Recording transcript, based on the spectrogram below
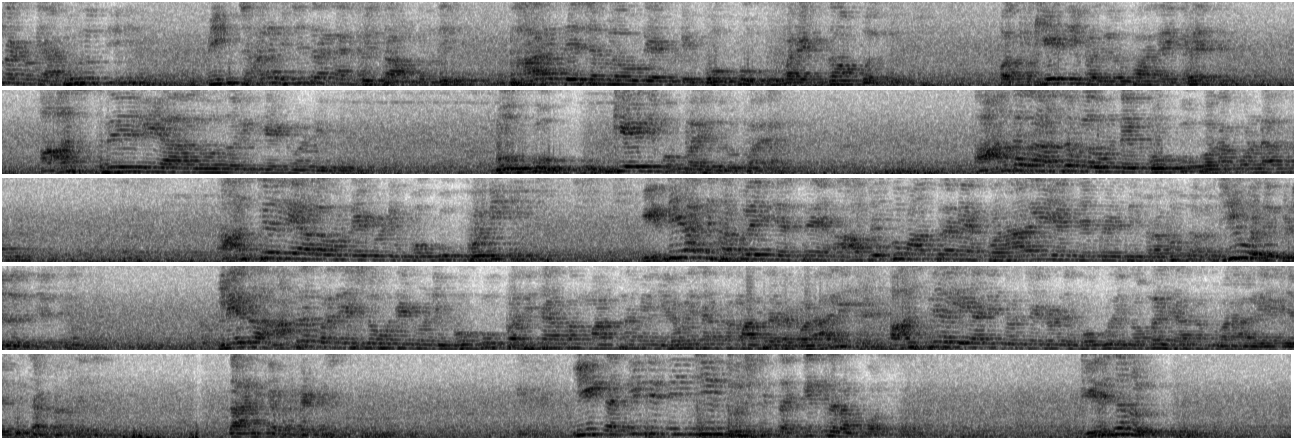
జరుగుతున్నటువంటి అభివృద్ధి మీకు చాలా విచిత్రంగా అనిపిస్తూ ఉంటుంది. భారతదేశంలో ఉండేటువంటి బొగ్గు ఫర్ ఎగ్జాంపుల్ ఒక కేజీ పది రూపాయలు అయితే ఆస్ట్రేలియాలో దొరికేటువంటి బొగ్గు కేజీ ముప్పై ఐదు రూపాయలు. ఆంధ్ర రాష్ట్రంలో ఉండే బొగ్గు కొనకుండా ఆస్ట్రేలియాలో ఉండేటువంటి బొగ్గు కొని ఇండియాకి సప్లై చేస్తే ఆ బొగ్గు మాత్రమే కొనాలి అని చెప్పేసి ప్రభుత్వం జీవోది విడుదల చేసింది. లేదా ఆంధ్రప్రదేశ్లో ఉండేటువంటి బొగ్గు పది శాతం మాత్రమే ఇరవై శాతం మాత్రమే కొనాలి ఆస్ట్రేలియా నుంచి వచ్చేటువంటి బొగ్గుని తొంభై శాతం కొనాలి అని చెప్పి చట్టం చేస్తుంది దానికే ప్రకటిస్తుంది. వీటన్నిటి నుంచి దృష్టి తగ్గించడం కోసం గిరిజనులు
